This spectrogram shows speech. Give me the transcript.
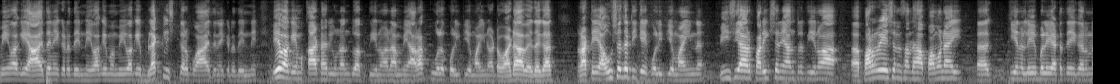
මේ වගේ ආයතනයකට දෙන්නේ? වගේම මේ වගේ බ්ලක් ලිස්් කරපු ආයතනයකට දෙන්නේ? ඒ වගේම කාටහරි උනන්දුවක් තියෙනවා නම් මේ අරක්කුවල කොලිටිය මයිනට වඩා වැදගත්. රටේ අවෂධ ටිකේ කොලිටිය මයින්න. පිසිR පරීක්ෂණ යන්ත්‍ර තියෙනවා. පර්යේෂණ සඳහා පමණයි. uh, කියන ලේබල යටතේ කරන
